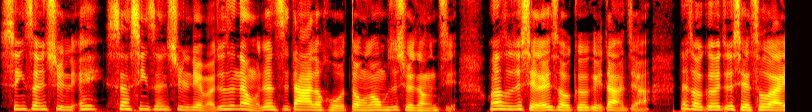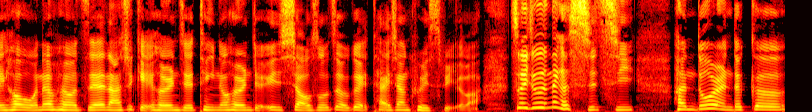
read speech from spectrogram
新生训练，诶，算新生训练吧，就是那种认识大家的活动。然后我们是学长姐，我那时候就写了一首歌给大家。那首歌就写出来以后，我那个朋友直接拿去给何仁杰听，然后何仁杰一直笑说这首歌也太像 Crispy 了吧。所以就是那个时期，很多人的歌，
